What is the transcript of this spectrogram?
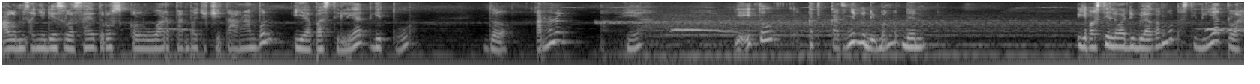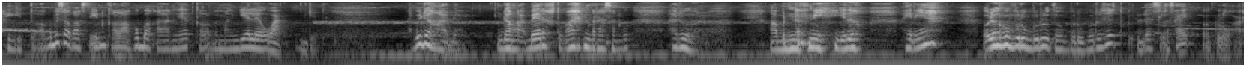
kalau misalnya dia selesai terus keluar tanpa cuci tangan pun ya pasti lihat gitu. Gitu loh. Karena ya ya itu kacanya gede banget dan ya pasti lewat di belakang gue pasti lihat lah gitu. Aku bisa pastiin kalau aku bakalan lihat kalau memang dia lewat gitu. Tapi udah gak ada udah nggak beres tuh kan perasaanku aduh nggak bener nih gitu. Akhirnya udah gue buru-buru tuh buru-buru udah selesai gue keluar.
